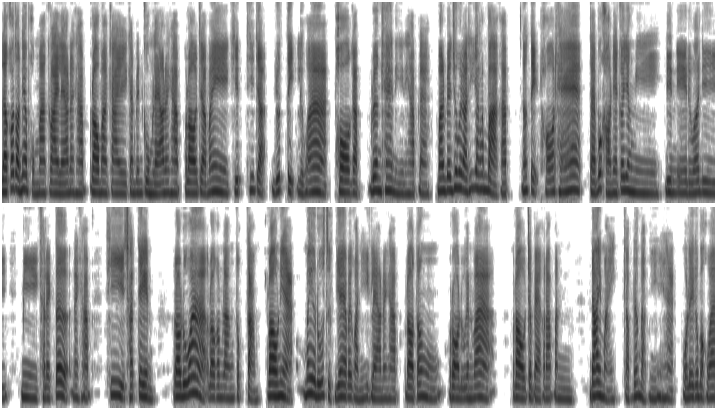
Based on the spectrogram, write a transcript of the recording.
แล้วก็ตอนนี้ผมมาไกลแล้วนะครับ เรามาไกลกันเป็นกลุ่มแล้วนะครับ เราจะไม่คิดที่จะยุติหรือว่าพอกับเรื่องแค่นี้นะครับนะมันเป็นช่วงเวลาที่ยากลำบากครับนักเตะท้อแท้ แต่พวกเขาเนี่ยก็ยังมีดีเอหรือว่าดีมีคาแรคเตอร์นะครับที่ชัดเจน เรารู้ว่าเรากำลังตกต่ำเราเนี่ยไม่รู้สึกแย่ไปกว่านี้อีกแล้วนะครับ เราต้องรอดูกันว่า เราจะแบกรับมัน ได้ไหมกับเรื่องแบบนี้ฮะโอเล่ก็บอกว่า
